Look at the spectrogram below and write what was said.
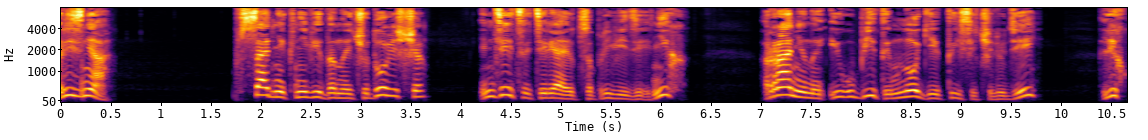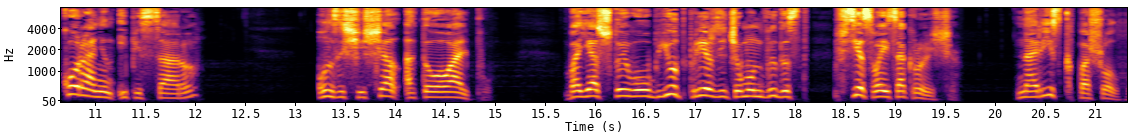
резня. Всадник — невиданное чудовище, индейцы теряются при виде них, ранены и убиты многие тысячи людей, Легко ранен и Писаро. Он защищал Атоальпу, боясь, что его убьют, прежде чем он выдаст все свои сокровища. На риск пошел,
